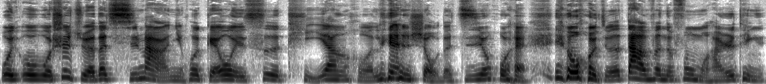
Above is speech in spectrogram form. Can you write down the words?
我我我是觉得起码你会给我一次体验和 练手的机会，因为我觉得大部分的父母还是挺，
